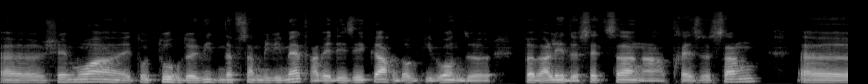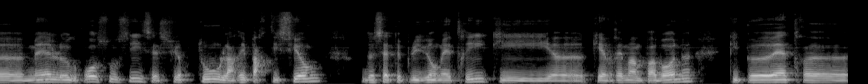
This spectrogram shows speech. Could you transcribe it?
euh, chez moi, est autour de 800-900 mm, avec des écarts donc qui vont de, peuvent aller de 700 à 1300. Euh, mais le gros souci, c'est surtout la répartition de cette pluviométrie qui euh, qui est vraiment pas bonne, qui peut être euh,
